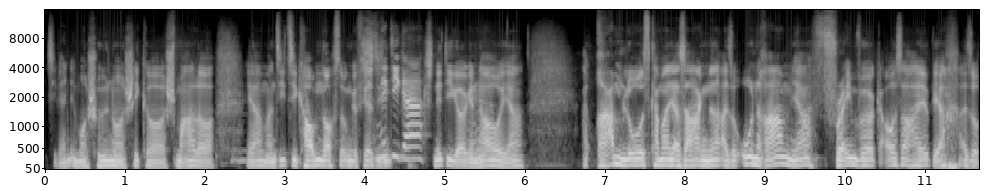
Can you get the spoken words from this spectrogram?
Sie werden immer schöner, schicker, schmaler. Ja, man sieht sie kaum noch so ungefähr. Schnittiger. Schnittiger, genau, ja. Rahmenlos kann man ja sagen, ne? Also ohne Rahmen, ja, Framework außerhalb, ja. Also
